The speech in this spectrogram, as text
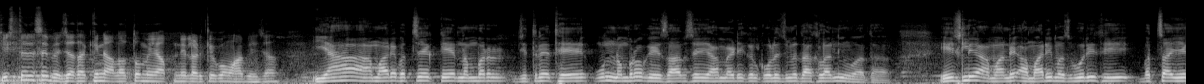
किस तरह से भेजा था? किन हालातों में आपने लड़के को वहाँ भेजा? यहाँ हमारे बच्चे के नंबर जितने थे उन नंबरों के हिसाब से यहाँ मेडिकल कॉलेज में दाखिला नहीं हुआ था। इसलिए हमारे हमारी मजबूरी थी बच्चा ये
